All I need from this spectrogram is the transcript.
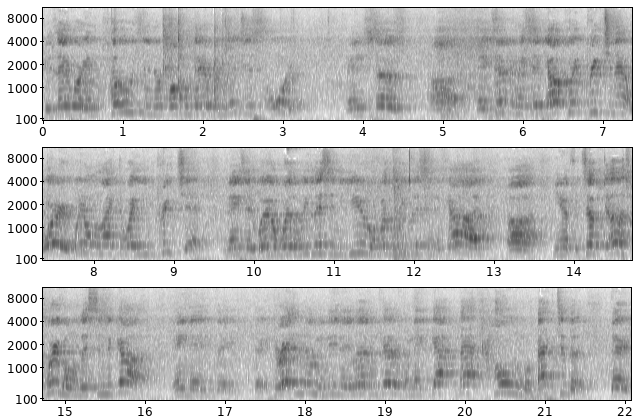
because they were imposing upon their religious order. And so they took him, they said, Y'all quit preaching that word. We don't like the way you preach that. And they said, Well, whether we listen to you or whether we listen to God, uh, you know, if it's up to us, we're going to listen to God. And then they, they threatened them and then they let them go. When they got back home or back to the, their,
